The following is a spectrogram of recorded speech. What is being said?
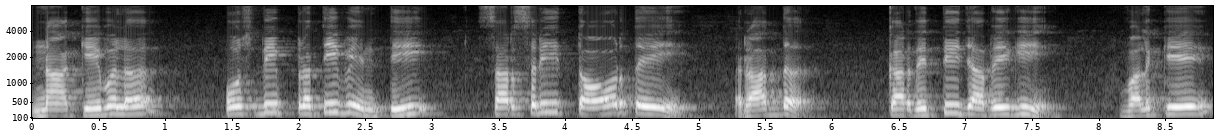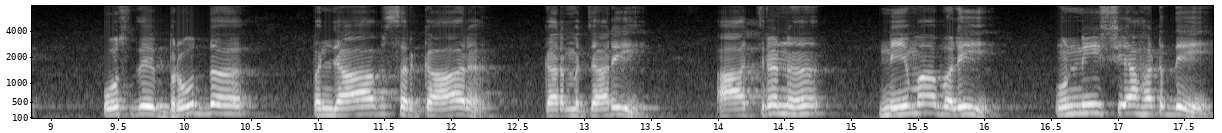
ਨਾ ਕੇਵਲ ਉਸ ਦੀ ਪ੍ਰਤੀਬੇਨਤੀ ਸਰਸਰੀ ਤੌਰ ਤੇ ਰੱਦ ਕਰ ਦਿੱਤੀ ਜਾਵੇਗੀ, ਬਲਕਿ ਉਸ ਦੇ ਵਿਰੁੱਧ ਪੰਜਾਬ ਸਰਕਾਰ, ਕਰਮਚਾਰੀ, ਆਚਰਣ, ਨਿਯਮਾਵਲੀ 1966 ਦੇ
